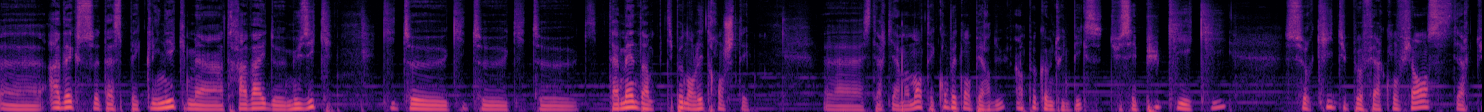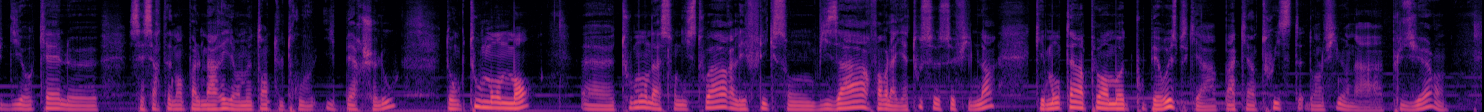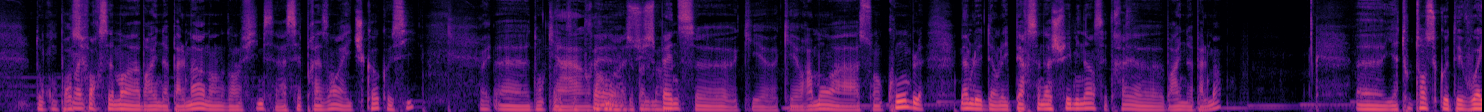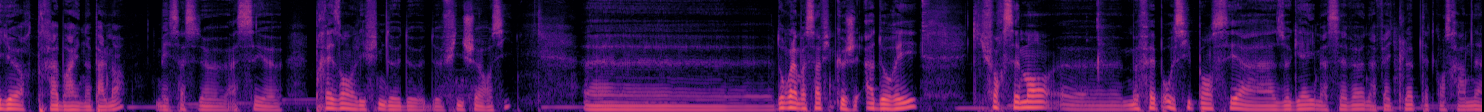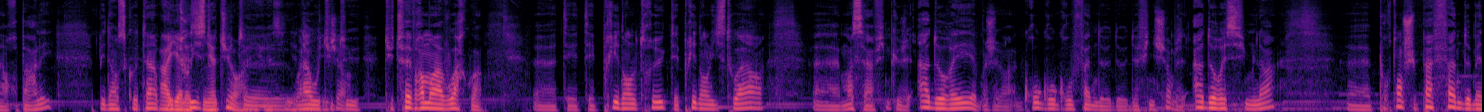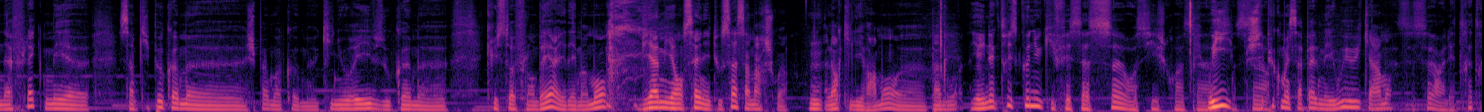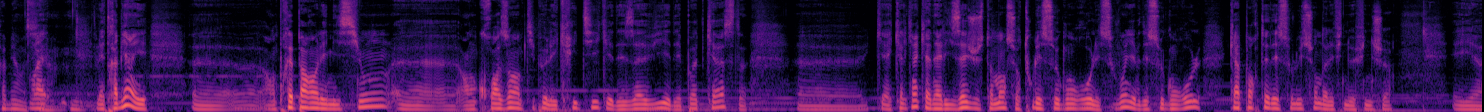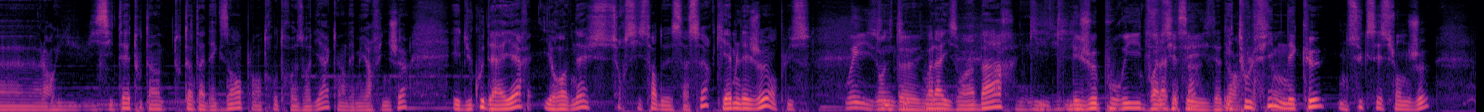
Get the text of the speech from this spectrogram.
euh, avec cet aspect clinique, mais un travail de musique qui te, qui te, qui te, qui t'amène un petit peu dans l'étrangeté. Euh, c'est-à-dire qu'il y a un moment, tu es complètement perdu, un peu comme Twin Peaks. Tu sais plus qui est qui, sur qui tu peux faire confiance. C'est-à-dire que tu te dis, ok, c'est certainement pas le mari, et en même temps, tu le trouves hyper chelou. Donc tout le monde ment. euh, tout le monde a son histoire, les flics sont bizarres. Enfin voilà, il y a tout ce, ce film-là qui est monté un peu en mode poupée russe, parce qu'il n'y a pas qu'un twist dans le film, il y en a plusieurs. Donc on pense Ouais. forcément à Brian De Palma dans, dans le film, c'est assez présent, à Hitchcock aussi. Euh, donc il y a vraiment un suspense euh, qui, est, euh, qui est vraiment à son comble. Même le- dans les personnages féminins, c'est très Brian De Palma. Il y a tout le temps ce côté voyeur, très Brian De Palma. Mais ça, c'est assez présent dans les films de, de- de Fincher aussi. Donc voilà, moi, c'est un film que j'ai adoré, qui forcément me fait aussi penser à The Game, à Seven, à Fight Club. Peut-être qu'on sera amené à en reparler. Mais dans ce côté un peu Ah, il y a la twist, où tu te- la signature voilà, où tu, tu- tu te fais vraiment avoir. quoi. Euh, t'es, t'es pris dans le truc, t'es pris dans l'histoire. Euh, moi, c'est un film que j'ai adoré. Moi, j'ai un gros, gros, gros fan de, de, de Fincher. J'ai adoré ce film-là. Euh, pourtant, je suis pas fan de Ben Affleck, mais euh, c'est un petit peu comme, euh, je sais pas moi, comme Keanu Reeves ou comme euh, Christophe Lambert. Il y a des moments bien mis en scène et tout ça, ça marche quoi. Mm. Alors qu'il est vraiment euh, pas bon. Il y a une actrice connue qui fait sa sœur aussi, je crois. sa- Oui, sa je sais plus comment il s'appelle, mais oui, oui, carrément. Sa sœur, elle est très très bien aussi. Ouais. hein. Elle est très bien et euh, en préparant l'émission, euh, en croisant un petit peu les critiques et des avis et des podcasts, euh, qu'il y a quelqu'un qui analysait justement sur tous les seconds rôles. Et souvent, il y avait des seconds rôles qui apportaient des solutions dans les films de Fincher. Et euh, alors, il, il citait tout un, tout un tas d'exemples, entre autres Zodiac, un des meilleurs Fincher. Et du coup, derrière, il revenait sur cette histoire de sa sœur, qui aime les jeux en plus. Oui, ils ont Qui- une- qui- voilà, ils ont un bar. Qui, qui- les jeux pourris de voilà, société, Et tout le film ça. n'est que une succession de jeux,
